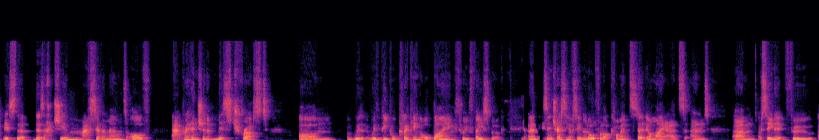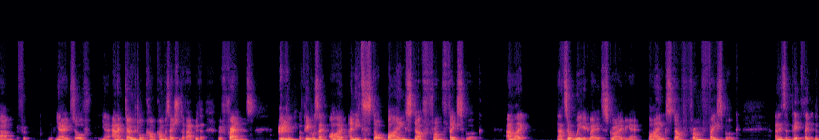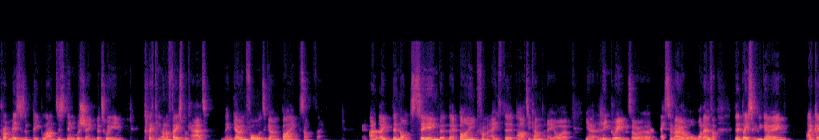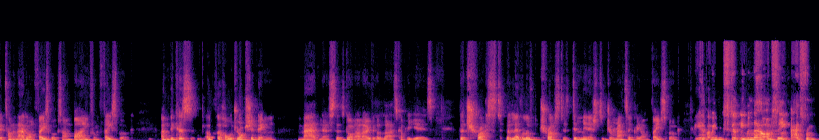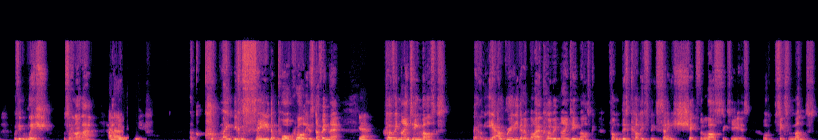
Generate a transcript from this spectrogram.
is that there's actually a massive amount of apprehension and mistrust on with with people clicking or buying through Facebook. Yeah. And it's interesting. I've seen an awful lot of comments, certainly on my ads, and um, I've seen it through, um, through, you know, sort of you know anecdotal conversations I've had with with friends of people saying, oh, I, I need to stop buying stuff from Facebook. And I'm like, that's a weird way of describing it. Buying stuff from Facebook. And it's a thing. The problem is, is that people aren't distinguishing between clicking on a Facebook ad, and then going forward to go and buying something. And they, they're not seeing that they're buying from a third party company or a, you know, a Lean Greens or a SMO or whatever. They're basically going, I clicked on an ad on Facebook, so I'm buying from Facebook. And because of the whole drop shipping madness that's gone on over the last couple of years, the trust, the level of trust has diminished dramatically on Facebook. Yeah, but I mean, still, even now, I'm seeing ads from was it Wish or something like that. I know. Mate, you can see the poor quality of stuff in there. Yeah. COVID 19 masks. Yeah, I'm really going to buy a COVID 19 mask from this company that's been selling shit for the last six years or six months.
